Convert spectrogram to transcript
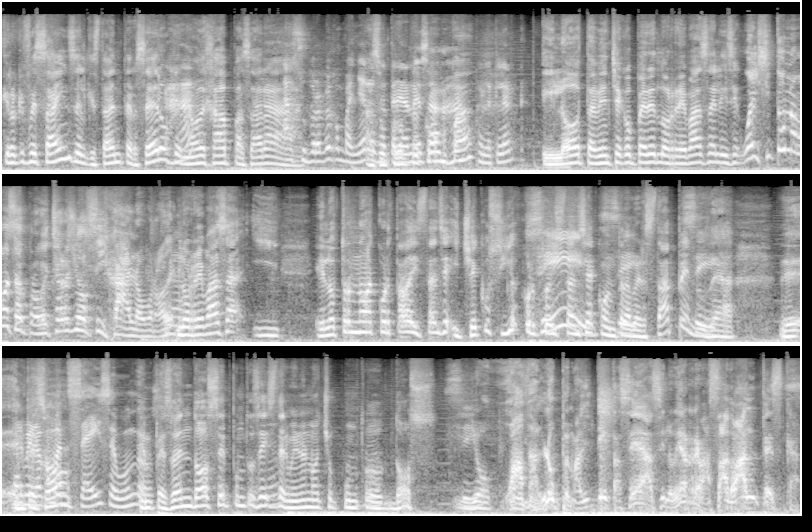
creo que fue Sainz el que estaba en tercero, que no dejaba pasar a, a su propio compañero, a o sea, su propio esa compa. ajá, con Leclerc. Y luego también Checo Pérez lo rebasa y le dice, güey, si tú no vas a aprovechar, yo sí jalo, bro. Lo rebasa y el otro no ha cortado distancia. Y Checo sí acortó Sí, distancia contra sí, Verstappen. sí. O sea, eh, Terminó empezó, como en 6 segundos. empezó en 12.6 y terminó en 8.2. Sí. Y yo, Guadalupe, maldita sea, si lo hubiera rebasado antes, ca.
